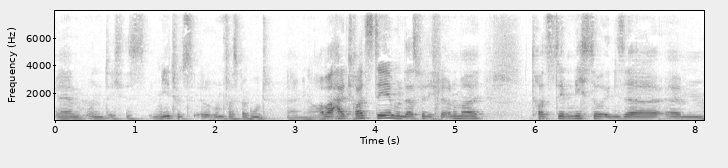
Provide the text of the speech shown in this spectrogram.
Ähm, und ich, es, mir tut es äh, unfassbar gut. Ja, genau. Aber halt trotzdem, und das will ich vielleicht auch nochmal, trotzdem nicht so in dieser, ähm,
